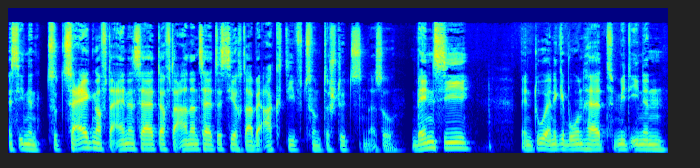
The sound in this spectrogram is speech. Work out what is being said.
es ihnen zu zeigen auf der einen Seite, auf der anderen Seite sie auch dabei aktiv zu unterstützen. Also wenn sie, wenn du eine Gewohnheit mit ihnen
